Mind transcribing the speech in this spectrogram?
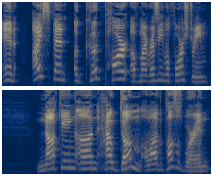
and I spent a good part of my Resident Evil 4 stream knocking on how dumb a lot of the puzzles were. And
